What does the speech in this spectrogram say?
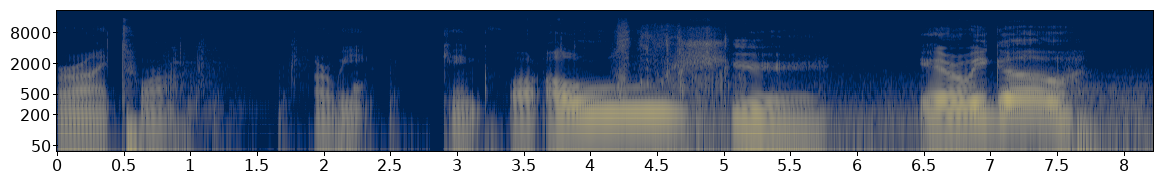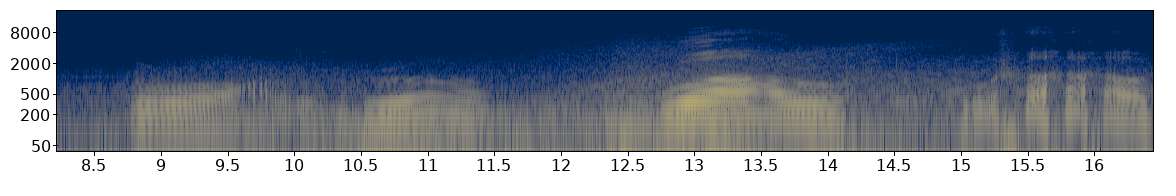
Right, what are we king for? Oh, shit. Here we go. Whoa. Whoa. Whoa.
